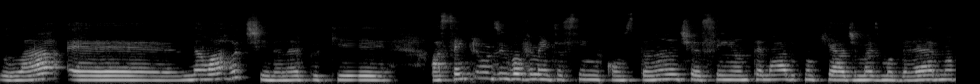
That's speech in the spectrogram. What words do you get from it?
Lá é, não há rotina, né, porque há sempre um desenvolvimento assim constante, assim antenado com o que há de mais moderno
